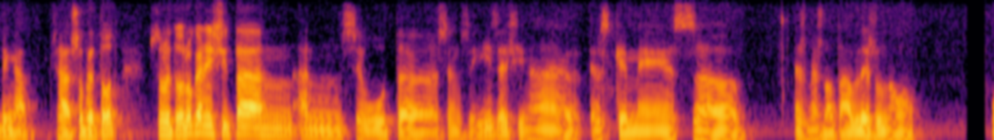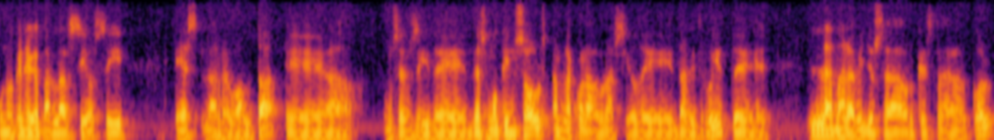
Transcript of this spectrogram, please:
vinga, o sigui, sobretot, sobretot el que han eixit han, han sigut uh, senzills, així els que més, uh, els més notables, uno, uno que n'hi ha que parlar sí o sí és La Revolta, eh, uh, un senzill de, de Smoking Souls amb la col·laboració de David Ruiz, de la meravellosa Orquestra de l'Alcohol.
